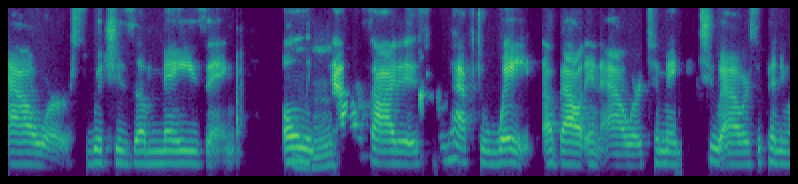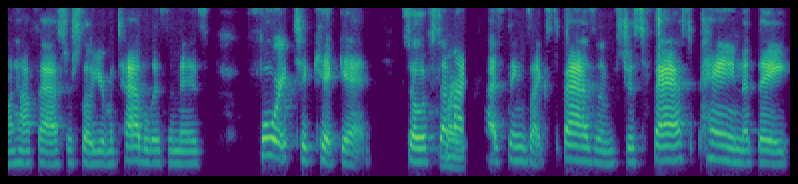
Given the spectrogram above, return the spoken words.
hours, which is amazing. Only mm-hmm. downside is you have to wait about an hour to maybe two hours, depending on how fast or slow your metabolism is, for it to kick in. So if somebody right. has things like spasms, just fast pain that they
